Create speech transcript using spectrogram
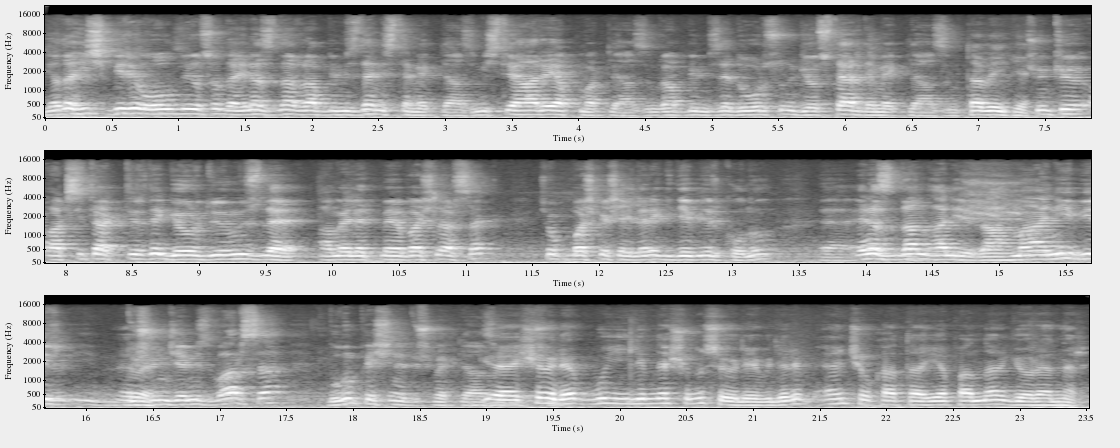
Ya da hiçbiri olmuyorsa da en azından Rabbimizden istemek lazım. İstihare yapmak lazım. Rabbimize doğrusunu göster demek lazım. Tabii ki. Çünkü aksi takdirde gördüğümüzle amel etmeye başlarsak çok başka şeylere gidebilir konu. Ee, en azından hani rahmani bir Evet. düşüncemiz varsa bunun peşine düşmek lazım. Ee, şöyle bu ilimde şunu söyleyebilirim. En çok hata yapanlar görenler.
